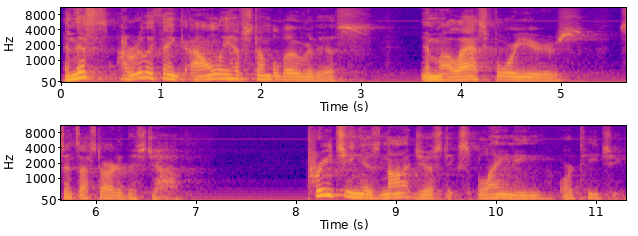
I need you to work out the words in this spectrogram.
and this, I really think I only have stumbled over this in my last four years since I started this job. Preaching is not just explaining or teaching.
